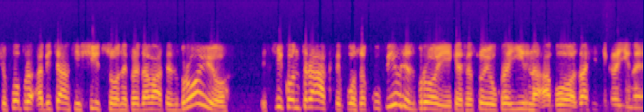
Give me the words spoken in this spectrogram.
що попри обіцянки Фіцо не передавати зброю, ці контракти по закупівлі зброї, які фінансує Україна або західні країни,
